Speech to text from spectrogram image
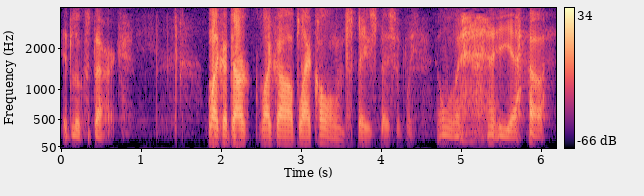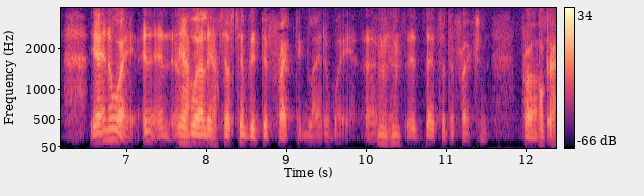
it looks dark. Like a dark, like a black hole in space, basically. Yeah, yeah, in a way. And, and Yeah, well, it's yeah. just simply diffracting light away. Um, Mhm. it, it, that's a diffraction process. Okay.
